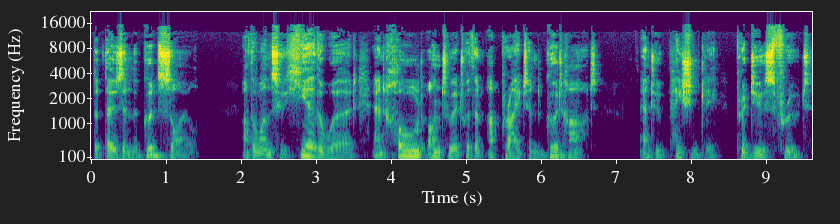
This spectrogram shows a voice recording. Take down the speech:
But those in the good soil are the ones who hear the word and hold onto it with an upright and good heart, and who patiently produce fruit.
